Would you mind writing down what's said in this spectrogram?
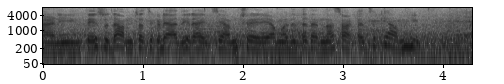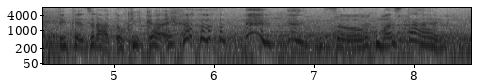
आणि ते सुद्धा आमच्याच इकडे आधी राहायचे. आमच्या एरियामध्ये तर त्यांना असं वाटायचं की आम्ही तिथेच राहतो की काय. सो मस्त आहे.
